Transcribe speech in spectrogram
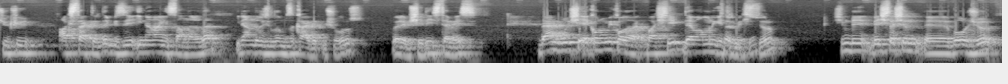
Çünkü aksi takdirde bizi inanan insanlara da inandırıcılığımızı kaybetmiş oluruz. Böyle bir şey de istemeyiz. Ben bu işi ekonomik olarak başlayıp devamını getirmek istiyorum. Şimdi Beşiktaş'ın e, borcu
